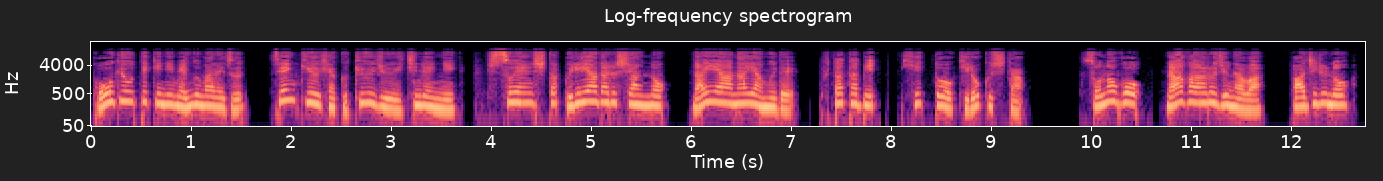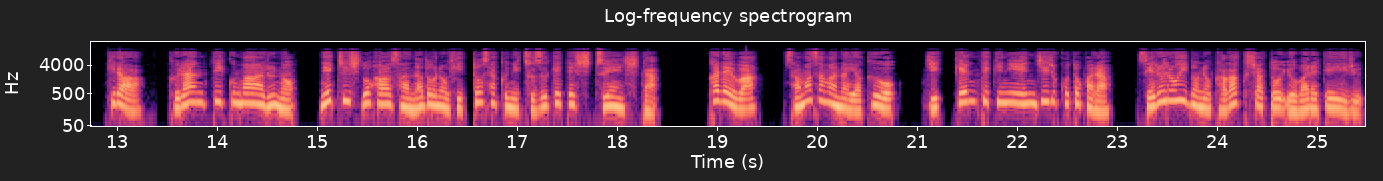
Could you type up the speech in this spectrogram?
工業的に恵まれず、1991年に出演したプリアダルシャンのナイアーナヤムで再びヒットを記録した。その後、ナーガールジュナは、ファジルのキラー、クランティクマールのネチシドハーサなどのヒット作に続けて出演した。彼は様々な役を実験的に演じることから、セルロイドの科学者と呼ばれている。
